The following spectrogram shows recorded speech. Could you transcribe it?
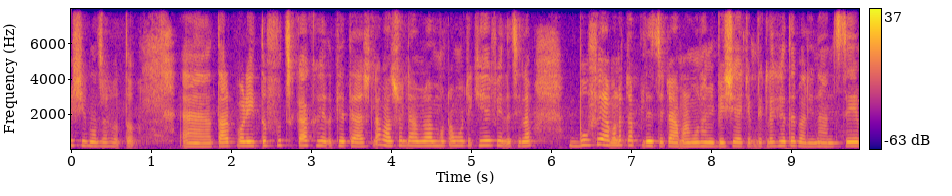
বেশি মজা হতো। তারপরেই তো ফুচকা খেতে আসলাম। আসলে আমরা মোটামুটি খেয়ে ফেলেছিলাম। বুফে এমন একটা প্লেস যেটা আমার মনে হয় আমি বেশি আইটেম দেখলে খেতে পারি না অ্যান্ড সেম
